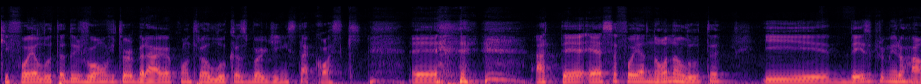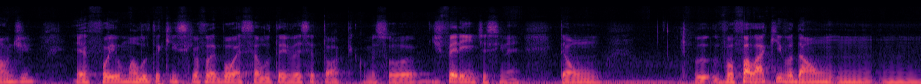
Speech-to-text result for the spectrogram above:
que foi a luta do João Vitor Braga contra o Lucas Bordin Stakowski. É, até essa foi a nona luta e desde o primeiro round é, foi uma luta que, que eu falei, bom, essa luta aí vai ser top. Começou diferente, assim, né? Então, vou falar aqui, vou dar um, um, um,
